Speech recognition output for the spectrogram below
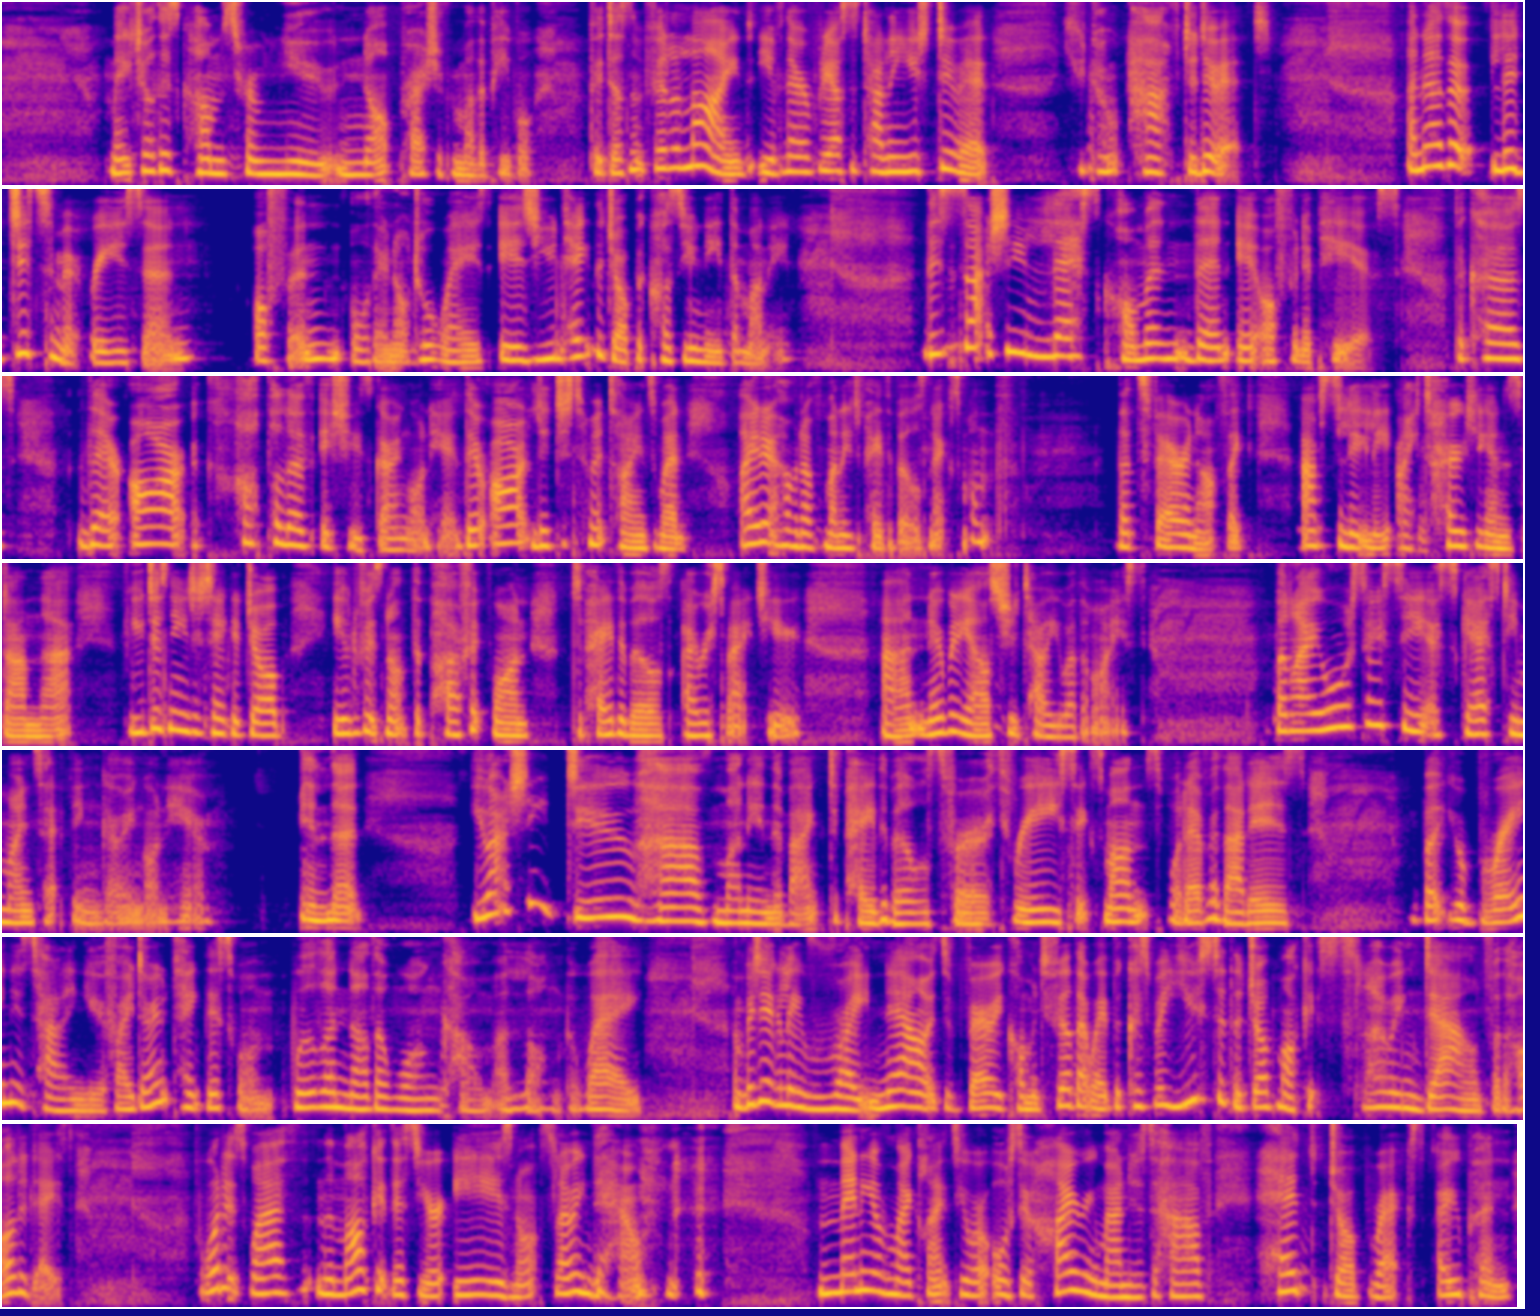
Make sure this comes from you, not pressure from other people. If it doesn't feel aligned, even though everybody else is telling you to do it, you don't have to do it. Another legitimate reason, often, although not always, is you take the job because you need the money. This is actually less common than it often appears because there are a couple of issues going on here. There are legitimate times when I don't have enough money to pay the bills next month. That's fair enough. Like, absolutely, I totally understand that. If you just need to take a job, even if it's not the perfect one to pay the bills, I respect you. And nobody else should tell you otherwise. But I also see a scarcity mindset thing going on here in that you actually do have money in the bank to pay the bills for three, six months, whatever that is. But your brain is telling you if I don't take this one, will another one come along the way? And particularly right now, it's very common to feel that way because we're used to the job market slowing down for the holidays. For what it's worth, the market this year is not slowing down. Many of my clients who are also hiring managers have head job recs open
